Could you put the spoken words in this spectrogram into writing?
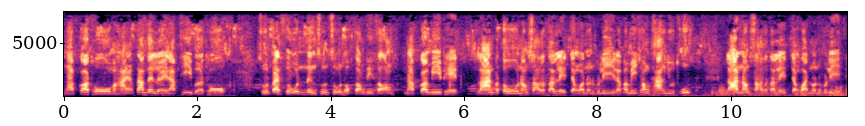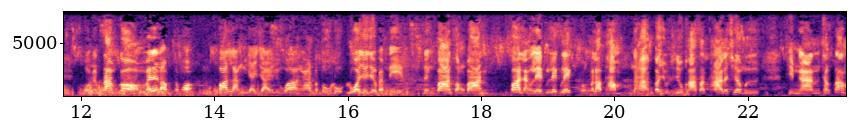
นะครับ ก็โทรมาหายังตั้มได้เลยนะครับ ที่เบอร์โทร 0801006242 นะครับ ก็มีเพจ ร้านประตูน้องสาวสแตนเลสจังหวัดนนทบุรีแล้วก็มีช่องทาง YouTube ร้านน้องสาวสแตนเลสจังหวัดนนทบุรีผมยังตั้มก็ไม่ได้รับเฉพาะบ้านหลังใหญ่ ๆ หรือว่างานประตูรั้วเยอะ ๆ แบบนี้ 1 บาน 2 บาน บ้านหลังเล็กๆผมก็รับทำนะฮะก็อยู่ที่ลูกค้าศรัทธาและเชื่อมือทีมงานช่างตั้ม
